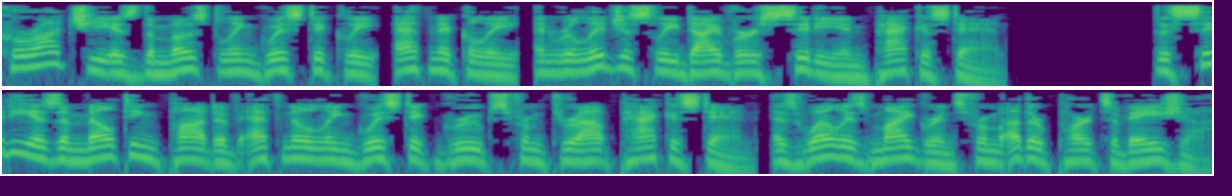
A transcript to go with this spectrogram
Karachi is the most linguistically, ethnically, and religiously diverse city in Pakistan. The city is a melting pot of ethno-linguistic groups from throughout Pakistan, as well as migrants from other parts of Asia.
